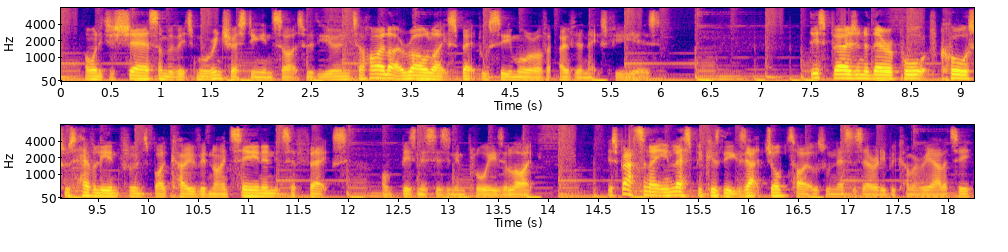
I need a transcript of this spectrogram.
I wanted to share some of its more interesting insights with you and to highlight a role I expect we'll see more of over the next few years. This version of their report, of course, was heavily influenced by COVID 19 and its effects on businesses and employees alike. It's fascinating less because the exact job titles will necessarily become a reality,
